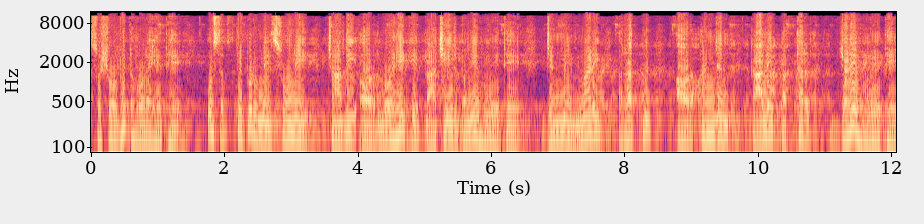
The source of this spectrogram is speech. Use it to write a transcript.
सुशोभित हो रहे थे। उस त्रिपुर में सोने, चांदी और लोहे के प्राचीर बने हुए थे, जिनमें मणि, रत्न और अंजन, काले पत्थर जड़े हुए थे।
